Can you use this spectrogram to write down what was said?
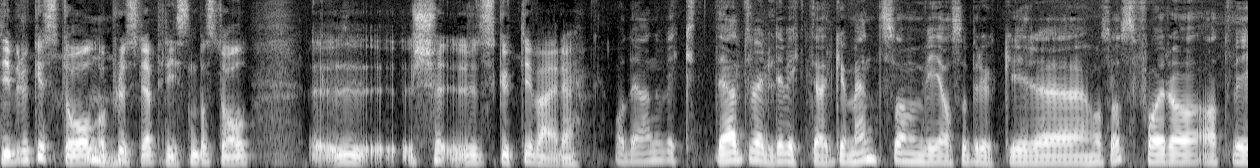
De bruker stål, og mm. plutselig er prisen på stål skutt i været. Og det er, viktig, det er, et veldig viktig argument som vi også bruker uh, hos oss, for at vi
